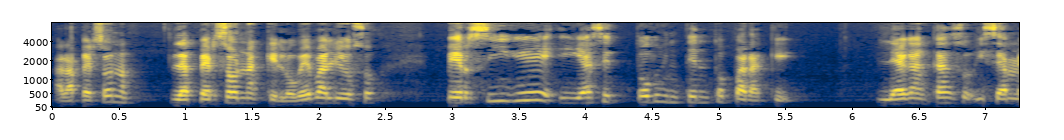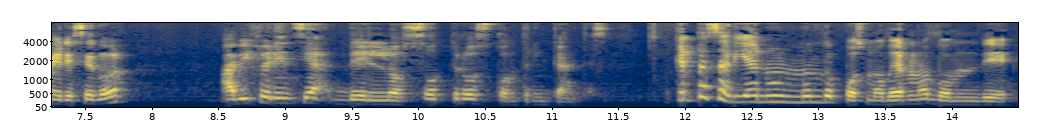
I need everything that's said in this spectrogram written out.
a la persona. La persona que lo ve valioso persigue y hace todo intento para que le hagan caso y sea merecedor, a diferencia de los otros contrincantes. ¿Qué pasaría en un mundo posmoderno donde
